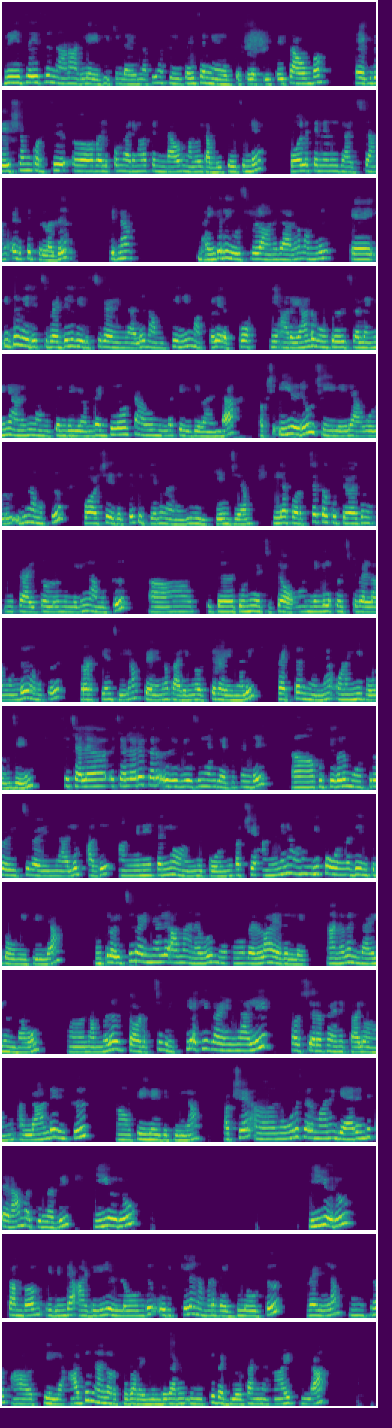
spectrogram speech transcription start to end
ഫ്രീ സൈസ് എന്നാണ് അതിൽ എഴുതിയിട്ടുണ്ടായിരുന്നത് അപ്പൊ ഞാൻ ഫ്രീ സൈസ് തന്നെയാണ് എടുത്തിട്ടുള്ളത് ഫ്രീ സൈസ് ആവുമ്പം ഏകദേശം കുറച്ച് വലുപ്പം കാര്യങ്ങളൊക്കെ ഉണ്ടാവും നമ്മൾ ഡബിൾ സൈസിന്റെ പോലെ തന്നെ എന്ന് വിചാരിച്ചിട്ടാണ് എടുത്തിട്ടുള്ളത്. പിന്നെ ഭയങ്കര യൂസ്ഫുൾ ആണ്. കാരണം നമ്മൾ ഇത് വിരിച്ച് ബെഡിൽ വിരിച്ചു കഴിഞ്ഞാൽ നമുക്ക് ഇനി മക്കൾ എപ്പോ ഇനി അറിയാണ്ട് മൂത്രമൊഴിച്ചാൽ എങ്ങനെയാണെങ്കിലും നമുക്ക് എന്ത് ചെയ്യാം? ബെഡിലോട്ടാവും എന്നുള്ള പേടി വേണ്ട. പക്ഷെ ഈ ഒരു ശീലയിലാവുള്ളൂ ഇത് നമുക്ക് വാഷ് ചെയ്തിട്ട് പിറ്റേന്ന് വേണമെങ്കിൽ വിരിക്കുകയും ചെയ്യാം. ഇല്ല കുറച്ചൊക്കെ കുട്ടികൾക്ക് ആയിട്ടുള്ളൂ എന്നുണ്ടെങ്കിൽ നമുക്ക് തുണി വെച്ചിട്ടോ എന്തെങ്കിലുമൊക്കെ വെച്ചിട്ട് വെള്ളം കൊണ്ട് നമുക്ക് തുടക്കുകയും ചെയ്യാം. ഫാനോ കാര്യങ്ങളോ ഇട്ട് കഴിഞ്ഞാൽ പെട്ടെന്ന് തന്നെ ഉണങ്ങി പോവുകയും ചെയ്യും. പക്ഷെ ചില ചിലരൊക്കെ റിവ്യൂസിൽ ഞാൻ കേട്ടിട്ടുണ്ട്. കുട്ടികൾ മൂത്രം ഒഴിച്ചു കഴിഞ്ഞാലും അത് അങ്ങനെ തന്നെ ഉണങ്ങി പോകുന്നു. പക്ഷെ അങ്ങനെ ഉണങ്ങി പോകുന്നത് എനിക്ക് തോന്നിയിട്ടില്ല. മൂത്രം ഒഴിച്ചു കഴിഞ്ഞാൽ ആ നനവ് വെള്ളമായതല്ലേ നനവ് എന്തായാലും ഉണ്ടാവും നമ്മൾ തുടച്ച് വൃത്തിയാക്കി കഴിഞ്ഞാൽ കുറച്ചു നേരം ഫാൻ ഇട്ടാലും ഉണങ്ങും. അല്ലാണ്ട് എനിക്ക് ഫീൽ ചെയ്തിട്ടില്ല. പക്ഷെ നൂറ് ശതമാനം ഗ്യാരണ്ടി തരാൻ പറ്റുന്നത് ഈ ഒരു ഈ ഒരു സംഭവം ഇതിന്റെ അടിയിലുള്ളതുകൊണ്ട് ഒരിക്കലും നമ്മുടെ ബെഡിലോട്ട് വെള്ളം മൂത്രം ആവത്തില്ല. അത് ഞാൻ ഉറപ്പ് പറയുന്നുണ്ട്. കാരണം എനിക്ക് ബെഡിലോട്ട് അങ്ങനെ ആയിട്ടില്ല.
